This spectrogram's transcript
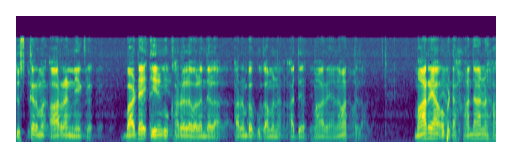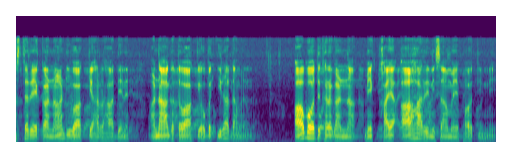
දුෂ්කරම ආරණ්‍යයක බඩ ඉරිඟු කරල වළඳලා ආරම්භපු ගමන අද මාරයා නවත්තලා. මාරයා ඔබට හඳාන හස්තරේඛා නාඩි වාක්‍ය හරහා දෙන අනාගත වාක්‍ය ඔබ ඉරා දමන්න. අවබෝධ කරගන්නා මේ කය ආහාරය නිසාමය පවතින්නේ.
